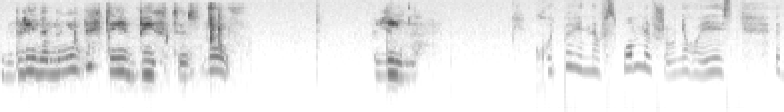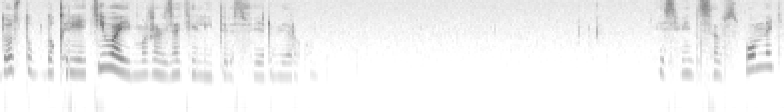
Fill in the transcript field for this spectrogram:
Блін, а мені бігти і бігти знов. Блін. Хоч би він не вспомнив, що у нього є доступ до креатива і може взяти елітри з фейерверком. Якщо він це вспомнить,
